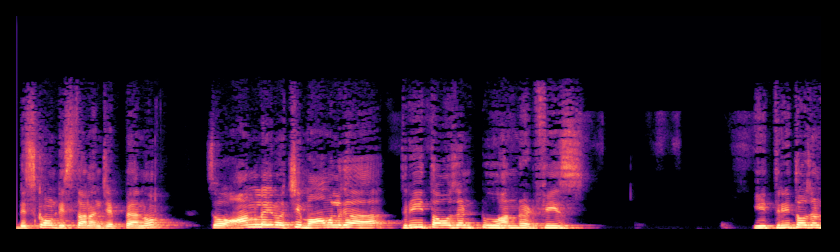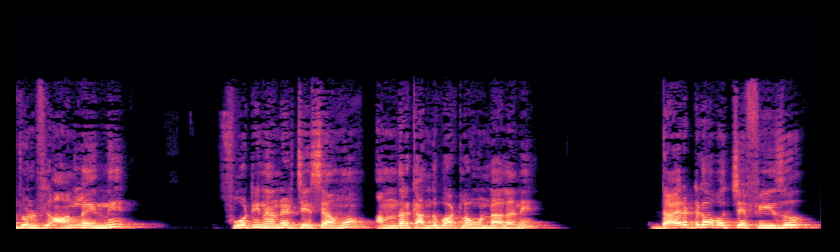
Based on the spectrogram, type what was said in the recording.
డిస్కౌంట్ ఇస్తానని చెప్పాను. సో ఆన్లైన్ వచ్చి మామూలుగా three thousand two hundred fees ఈ three thousand two hundred fees ఆన్లైన్ని ఫోర్టీన్ హండ్రెడ్ చేశాము. అందరికి అందుబాటులో ఉండాలని. డైరెక్ట్గా వచ్చే ఫీజు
